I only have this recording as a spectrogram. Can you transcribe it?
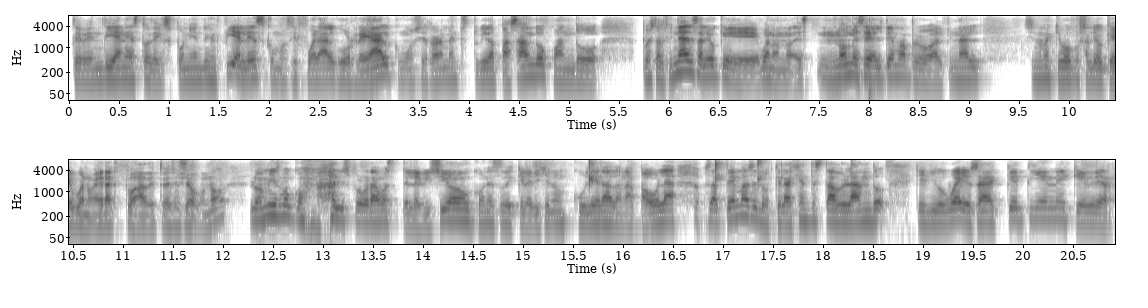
te vendían esto de exponiendo infieles como si fuera algo real, como si realmente estuviera pasando cuando pues al final salió que, bueno, no, no me sé el tema, pero al final si no me equivoco, salió que, bueno, era actuado y todo ese show, ¿no? Lo mismo con varios programas de televisión, con esto de que le dijeron culera a Dana Paola, o sea, temas de lo que la gente está hablando, que digo, güey, o sea, ¿qué tiene que ver?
